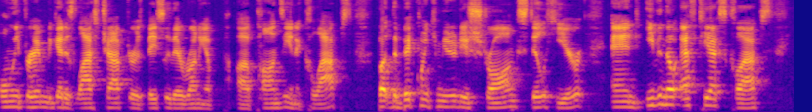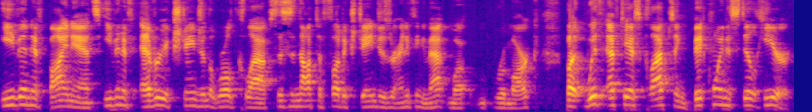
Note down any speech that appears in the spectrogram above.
only for him to get his last chapter is basically they're running a, a Ponzi and it collapsed. But the Bitcoin community is strong, still here. And even though FTX collapse, even if Binance, even if every exchange in the world collapsed, this is not to flood exchanges or anything in that mo- remark. But with FTX collapsing, Bitcoin is still here.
